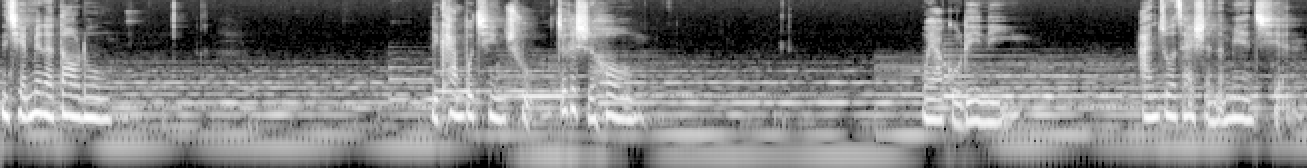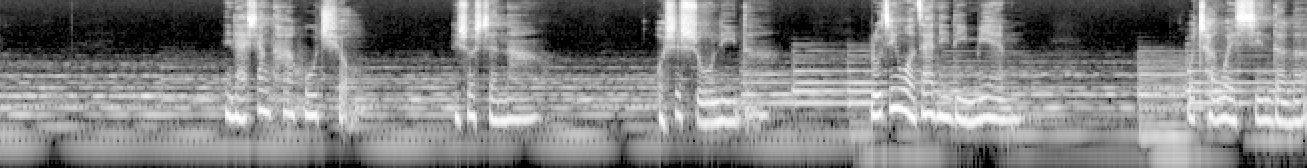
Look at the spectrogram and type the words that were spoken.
你前面的道路，你看不清楚。这个时候，我要鼓励你，安坐在神的面前，你来向他呼求。你说：“神啊，我是属你的，如今我在你里面，我成为新的了。”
